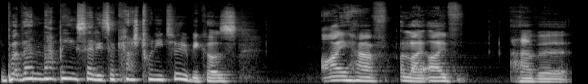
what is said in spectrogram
but then that being said it's a catch 22 because i have like i've have a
